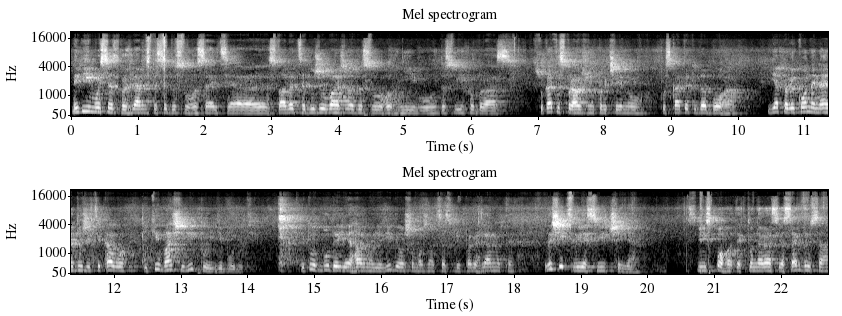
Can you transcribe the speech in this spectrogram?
Не біймося приглянутися до свого серця, ставитися дуже уважно до свого гніву, до своїх образ, шукати справжню причину, пускати туди Бога. Я переконаний, навіть дуже цікаво, які ваші відповіді будуть. І тут буде є гарне відео, що можна це собі переглянути. Лишіть своє свідчення, свій спогад, як то не раз я сердився,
